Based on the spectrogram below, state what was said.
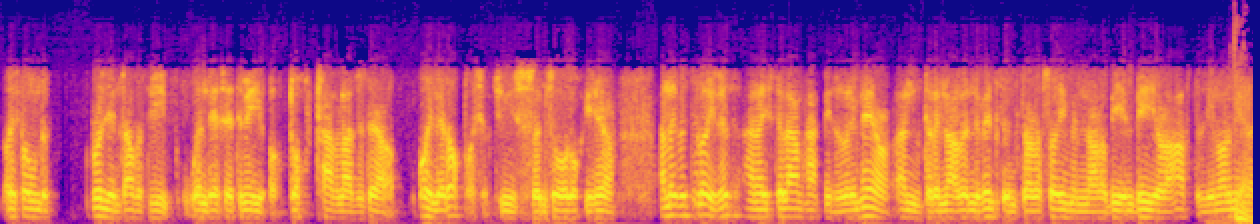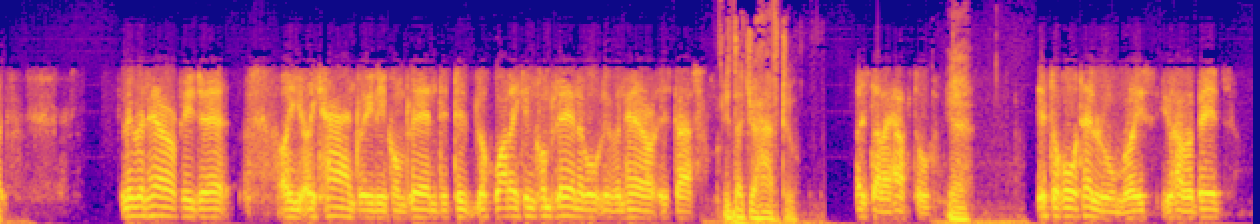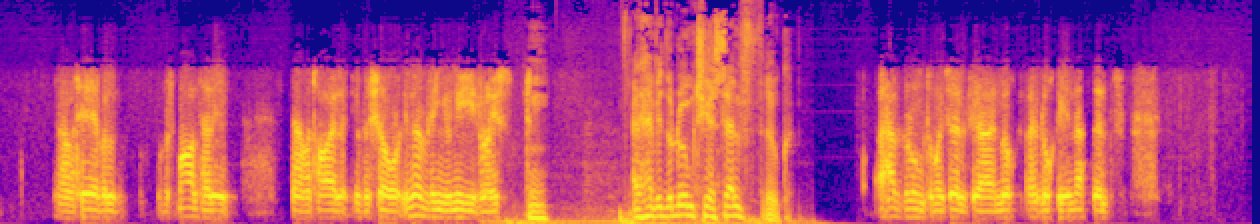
I found it brilliant. Obviously, when they said to me, "Oh, look, Travelodge is there," I lit up. I said, "Jesus, I'm so lucky here," and I was delighted, and I still am happy that I'm here and that I'm not in the Vincent or a Simon or a B and B or a hostel. You know what I mean? Yeah. Like, living here, PJ, I I can't really complain. The- the- Look, what I can complain about living here is that Is that you have to? is that I have to Yeah. it's a hotel room, right? You have a bed, you have a table, you have a small telly, you have a toilet, you have a shower, you have everything you need, right? Hmm. And have you the room to yourself, Luke? I have the room to myself, yeah, I'm, look, I'm lucky in that sense.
